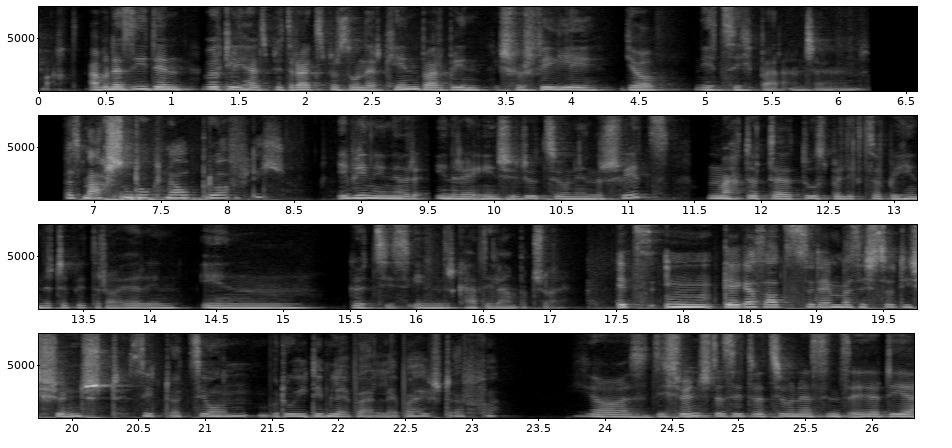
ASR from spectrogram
gemacht. Aber dass ich dann wirklich als Betreuungsperson erkennbar bin, ist für viele ja nicht sichtbar anscheinend. Was machst du genau beruflich? Ich bin in einer, in einer Institution in der Schweiz und mache dort die Ausbildung zur Behindertenbetreuerin in Götzis in der Kathi Lambertschule. Jetzt im Gegensatz zu dem, was ist so die schönste Situation, die du in deinem Leben erleben hast dürfen? Ja, also die schönsten Situationen sind eher die,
